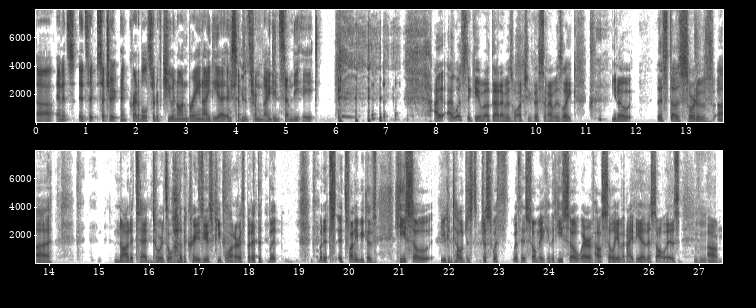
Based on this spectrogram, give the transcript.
Uh, and it's it's a, such an incredible sort of QAnon brain idea, except it's from 1978. I, I was thinking about that. I was watching this and I was like, you know, this does sort of uh, nod its head towards a lot of the craziest people on earth, but at the but but it's it's funny because he's so you can tell just just with with his filmmaking that he's so aware of how silly of an idea this all is Mhm. um,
